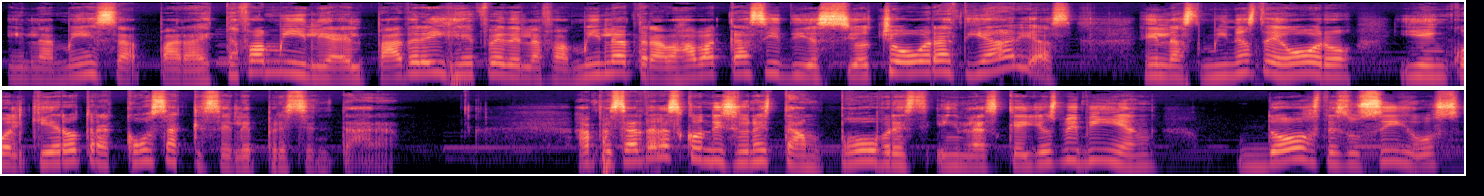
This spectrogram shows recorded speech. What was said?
en la mesa para esta familia, el padre y jefe de la familia trabajaba casi 18 horas diarias en las minas de oro y en cualquier otra cosa que se le presentara. A pesar de las condiciones tan pobres en las que ellos vivían, dos de sus hijos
